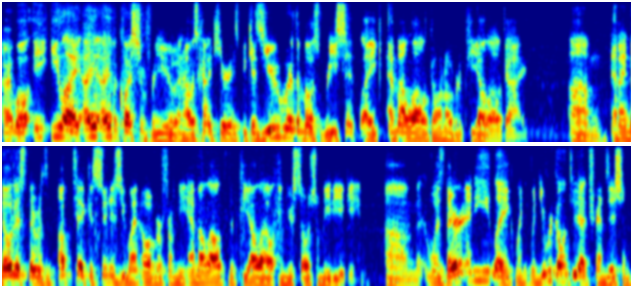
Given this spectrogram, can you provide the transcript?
All right. Well, e- Eli, I, I, have a question for you, and I was kind of curious because you were the most recent like MLL going over to PLL guy, um, and I noticed there was an uptick as soon as you went over from the MLL to the PLL in your social media game. Um, was there any like when when you were going through that transition?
